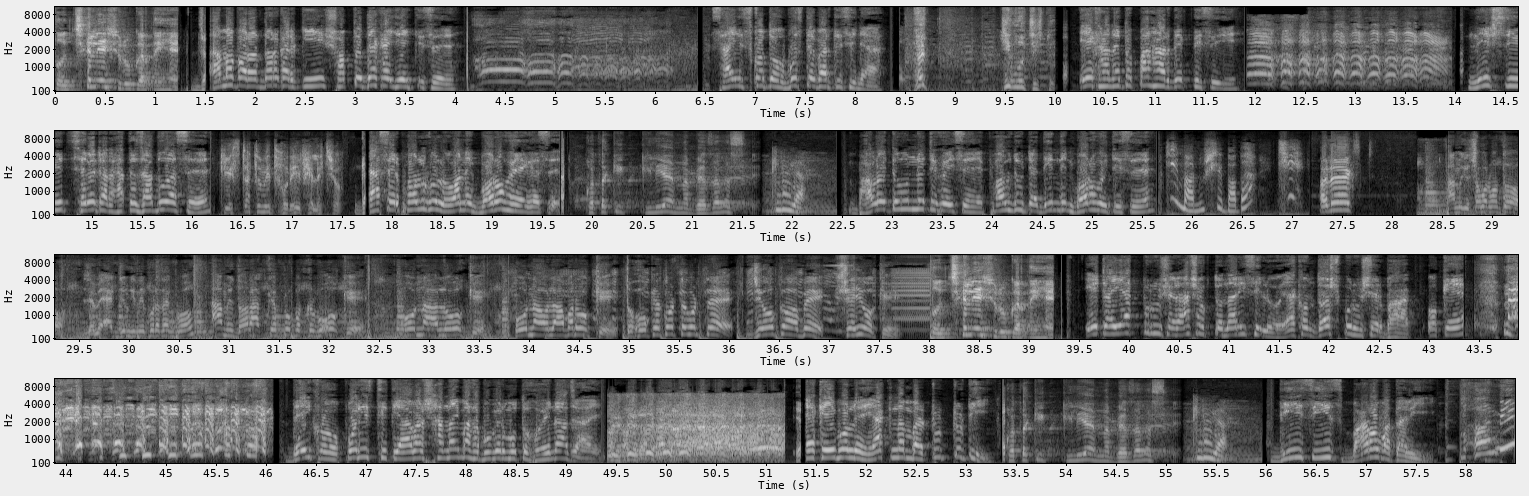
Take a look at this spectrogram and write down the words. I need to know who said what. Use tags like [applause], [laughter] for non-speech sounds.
Speaker 1: তো চলিয়ে শুরু করতে হ্যাঁ
Speaker 2: জামা পরার দরকার কি? সব তো দেখাই যাইতেছে। সাইজ কত? বুঝতে পারতেছি না।
Speaker 3: কি বলছিস তুই?
Speaker 2: এখানে তো পাহাড় দেখতেছি। নিশ্চিত ছেলেটার হাতে জাদু আছে।
Speaker 3: কেসটা তুমি ধরেই ফেলেছো।
Speaker 2: গাছের ফলগুলো অনেক বড় হয়ে গেছে।
Speaker 4: কথা কি ক্লিয়ার না ভেজাল আছে?
Speaker 2: ক্লিয়ার ভালোই তো উন্নতি হয়েছে। ফল দুইটা দিন দিন বড় হইতেছে।
Speaker 5: কি মানুষ রে বাবা? ছি!
Speaker 6: নেক্সট আমি কি সবার মতো যে আমি একজনকে নিয়ে পড়ে থাকব? আমি ধর আজকে প্রপোজ করব ওকে। ও না হলো ওকে। ও না হলো আবার ওকে। তো ওকে করতে করতে যে ওকে হবে সেই ওকে।
Speaker 1: তো ছেলে শুরু করতে হ্যাঁ।
Speaker 2: এটা এক পুরুষের আসক্ত নারী ছিল এখন দশ পুরুষের ভাগ ওকে? দেখো পরিস্থিতি আবার সানাই মাহবুবের মতো হয়ে না যায়। একেই বলে এক নাম্বার টুটটুটি।
Speaker 4: কথা কি ক্লিয়ার না বেজাল আছে?
Speaker 2: ক্লিয়ার দিস ইজ বারো বাতারি।
Speaker 5: মানে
